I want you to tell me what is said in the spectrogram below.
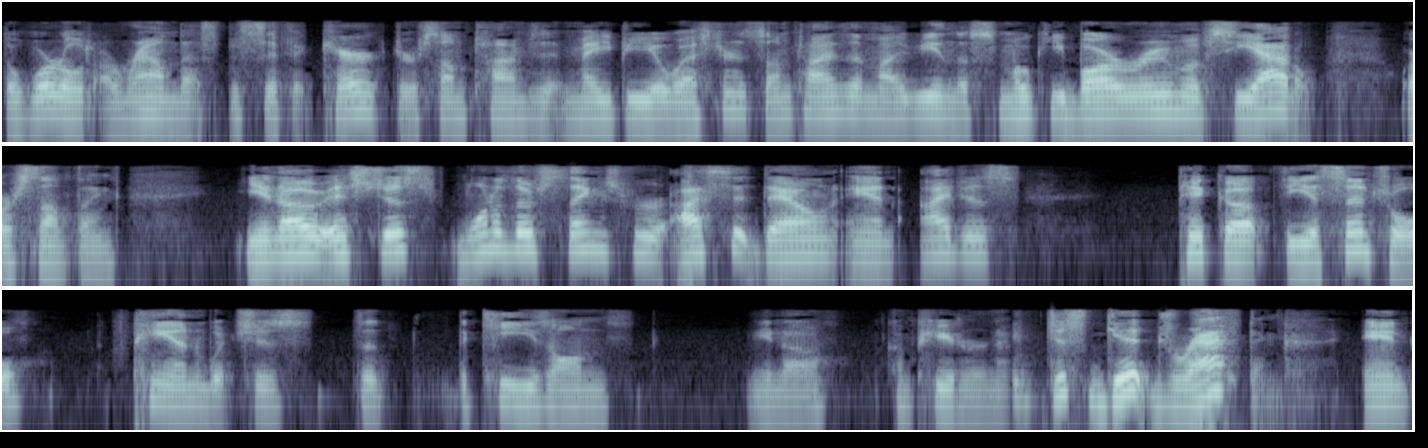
the world around that specific character. Sometimes it may be a western, sometimes it might be in the smoky bar room of Seattle or something. You know, it's just one of those things where I sit down and I just pick up the essential pen, which is the the keys on, you know, computer. And just get drafting and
